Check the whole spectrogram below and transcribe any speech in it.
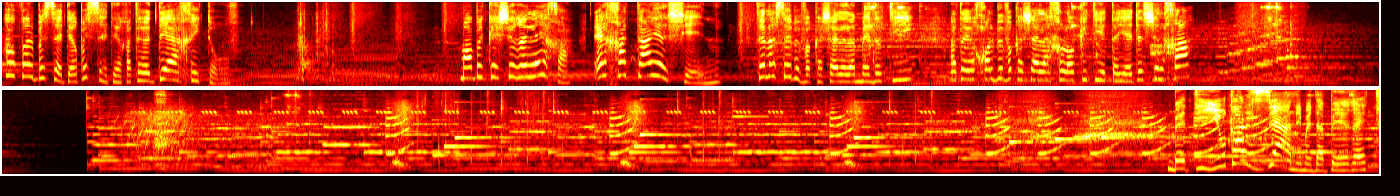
אבל בסדר, בסדר, אתה יודע הכי טוב. מה בקשר אליך? איך אתה ישן? תנסה בבקשה ללמד אותי. אתה יכול בבקשה לחלוק איתי את הידע שלך? בדיוק על זה אני מדברת.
